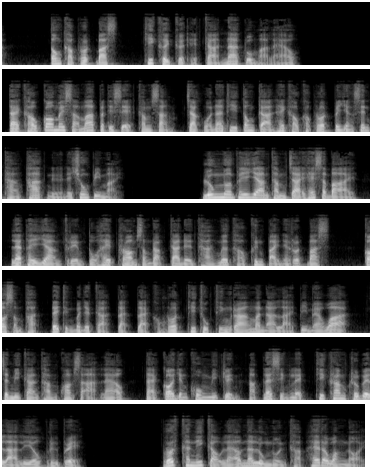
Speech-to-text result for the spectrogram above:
ต้องขับรถบัสที่เคยเกิดเหตุการณ์น่ากลัวมาแล้ว แต่เขาก็ไม่สามารถปฏิเสธคำสั่งจากหัวหน้าที่ต้องการให้เขาขับรถไปยังเส้นทางภาคเหนือในช่วงปีใหม่ ลุงนวลพยายามทำใจให้สบาย และพยายามเตรียมตัวให้พร้อมสำหรับการเดินทางเมื่อเขาขึ้นไปในรถบัส ก็สัมผัสได้ถึงบรรยากาศแปลกๆของรถที่ถูกทิ้งร้างมานานหลายปีแม้ว่า จะมีการทำความสะอาดแล้ว แต่ก็ยังคงมีกลิ่นอับและเสียงเหล็กที่คร่ำครึเวลาเลี้ยวหรือเบรก รถคันนี้เก่าแล้วนะลุงนวลขับให้ระวังหน่อย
